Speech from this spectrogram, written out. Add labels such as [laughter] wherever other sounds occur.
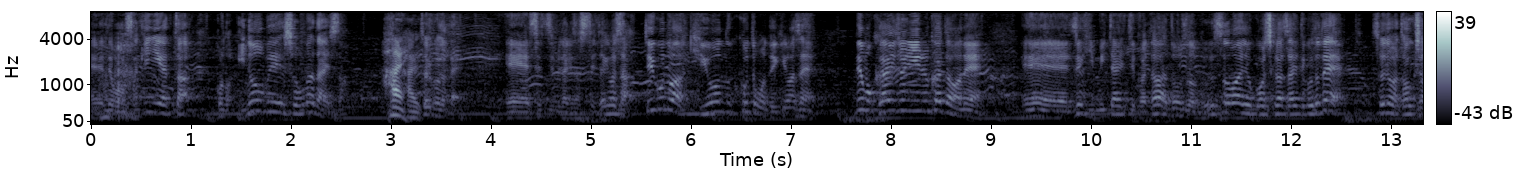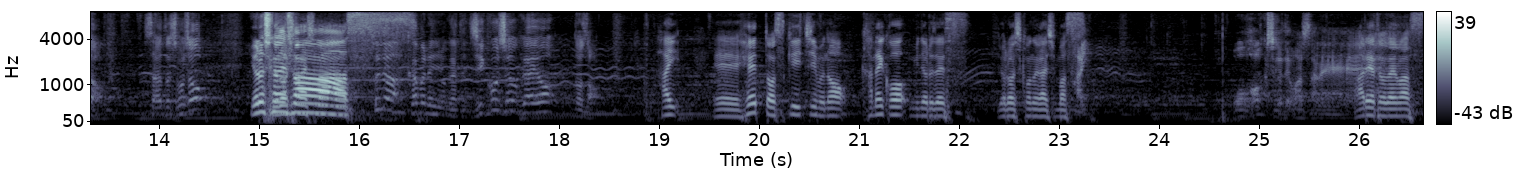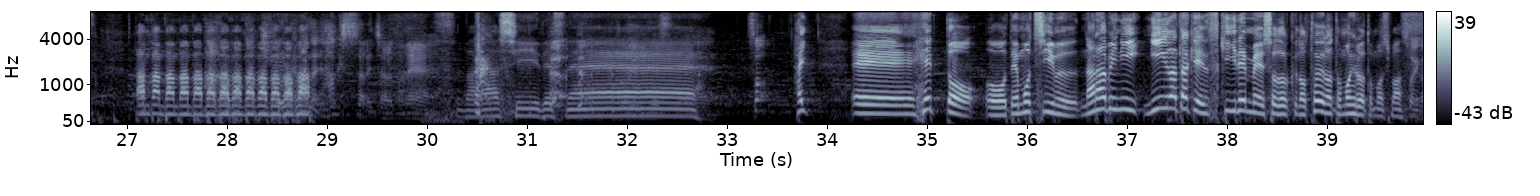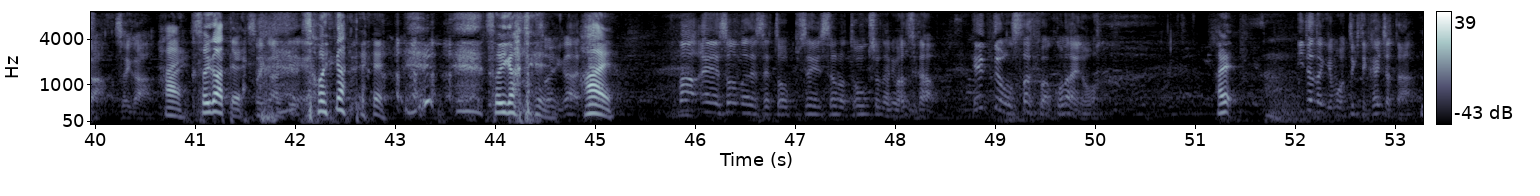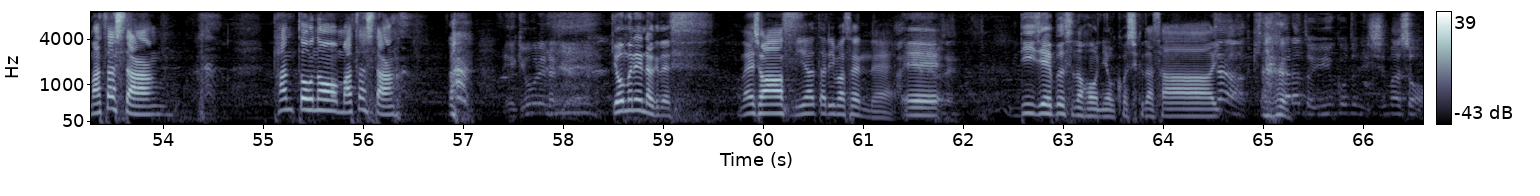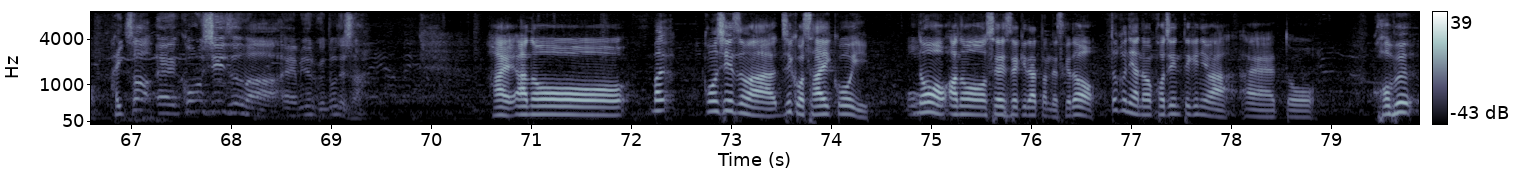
えーでも先にやったこのイノベーションが大事だ、はい。はい。ということで、えー説明だけさせていただきました。ということは気を抜くこともできません。でも会場にいる方はね、えーぜひ見たいという方はどうぞブースの前にお越しくださいということでそれではトークショースタートしましょうよろしくお願いしま。ますそれではカメラに向かって自己紹介をどうぞはい、えーヘッドスキーチームの金子実です。よろしくお願いします。はいお拍手が出ましたねありがとうございます。バンバンバンバンバンバンバンバンバンバンバン拍手されちゃうとね素晴らしいですね。えー、ヘッドおデモチーム並びに新潟県スキー連盟所属の豊野智弘と申します。それ。がそれが。はい。それがあって。それがあって。それ [laughs] があって。はい。まあ、えー、そんなですねトップ選手とのトークショーになりますがヘッドのスタッフは来ないの？あれ？板だけ持ってきて帰っちゃった、松橋さん。担当の松橋さん。えー、業務連絡。業務連絡です。お願いします。見当たりませんね。はいえー DJ ブースの方にお越しください。じゃあ来てからということにしましょう、はい。さあ、えー、今シーズンは、えー、みのり君どうでした？はい、あのーまあ今シーズンは自己最高位のあの成績だったんですけど、特にあの個人的にはえっ、とコブ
